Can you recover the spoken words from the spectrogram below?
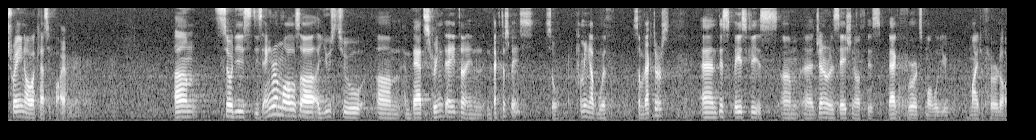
train our classifier. Um, so these, these n-gram models are, are used to um, embed string data in, in vector space. So coming up with some vectors. And this basically is um, a generalization of this bag of words model you might have heard of.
